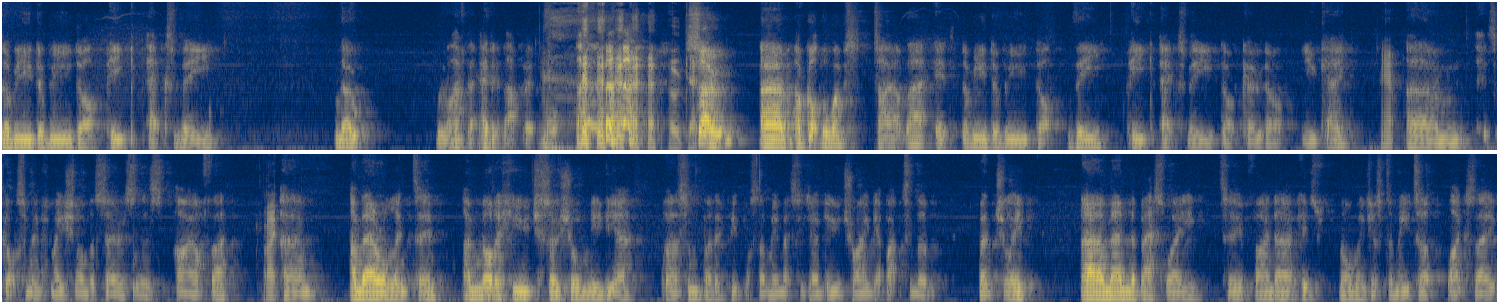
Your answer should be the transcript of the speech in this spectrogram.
www.peakxv. No, we'll have to edit that bit more. okay. So um, I've got the website up there. It's www.thepeakxv.co.uk. Yeah. Um, it's got some information on the services I offer. Right. Um, I'm there on LinkedIn. I'm not a huge social media person, but if people send me a message, I do try and get back to them eventually. And then the best way to find out is normally just to meet up, like say,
